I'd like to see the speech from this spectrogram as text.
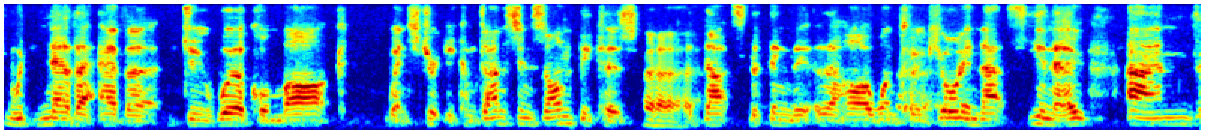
would never ever do work or mark when Strictly Come Dancing's on because that's the thing that, that I want to enjoy, and that's you know, and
